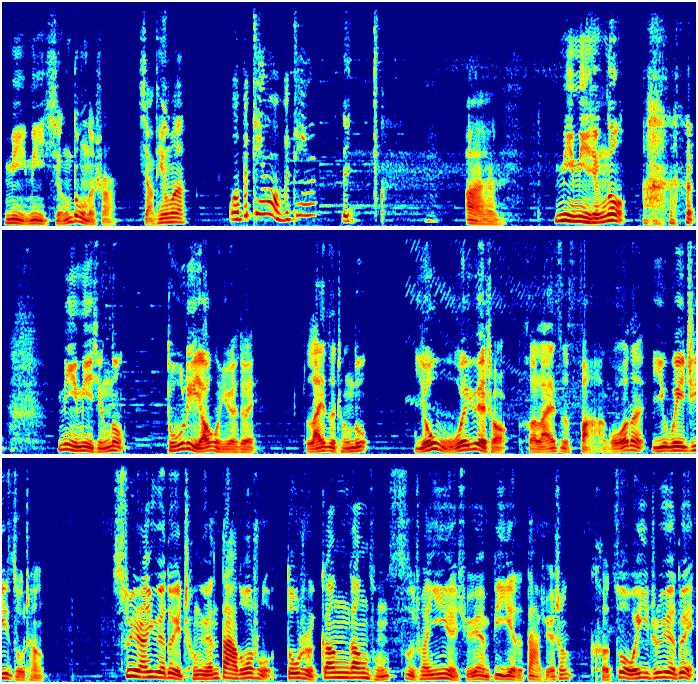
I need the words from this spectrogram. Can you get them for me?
秘密行动的事儿，想听吗？我不听，我不听。哎，啊，秘密行动，秘密行动，独立摇滚乐队，来自成都。由五位乐手和来自法国的 EVG 组成。虽然乐队成员大多数都是刚刚从四川音乐学院毕业的大学生，可作为一支乐队，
